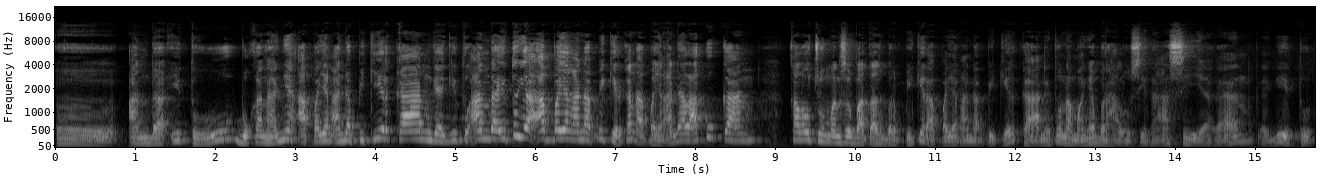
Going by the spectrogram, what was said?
eh, anda itu bukan hanya apa yang anda pikirkan kayak gitu. Anda itu ya apa yang anda pikirkan apa yang anda lakukan kalau cuman sebatas berpikir apa yang Anda pikirkan itu namanya berhalusinasi ya kan? Kayak gitu.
